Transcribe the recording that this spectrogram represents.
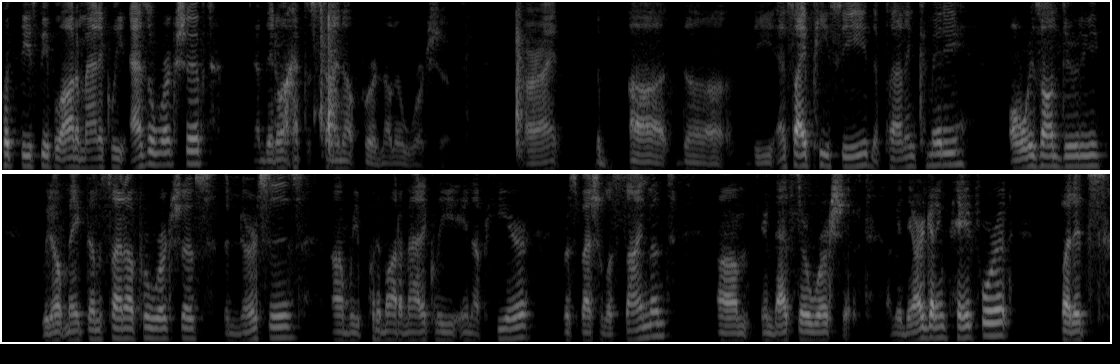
put these people automatically as a work shift, and they don't have to sign up for another work shift. All right. The uh, the the SIPC, the planning committee, always on duty. We don't make them sign up for work shifts. The nurses, um, we put them automatically in up here for special assignment, um, and that's their work shift. I mean, they are getting paid for it, but it's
